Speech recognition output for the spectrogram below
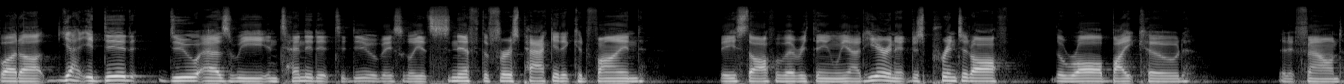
But uh, yeah, it did do as we intended it to do. Basically, it sniffed the first packet it could find based off of everything we had here, and it just printed off the raw bytecode that it found.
